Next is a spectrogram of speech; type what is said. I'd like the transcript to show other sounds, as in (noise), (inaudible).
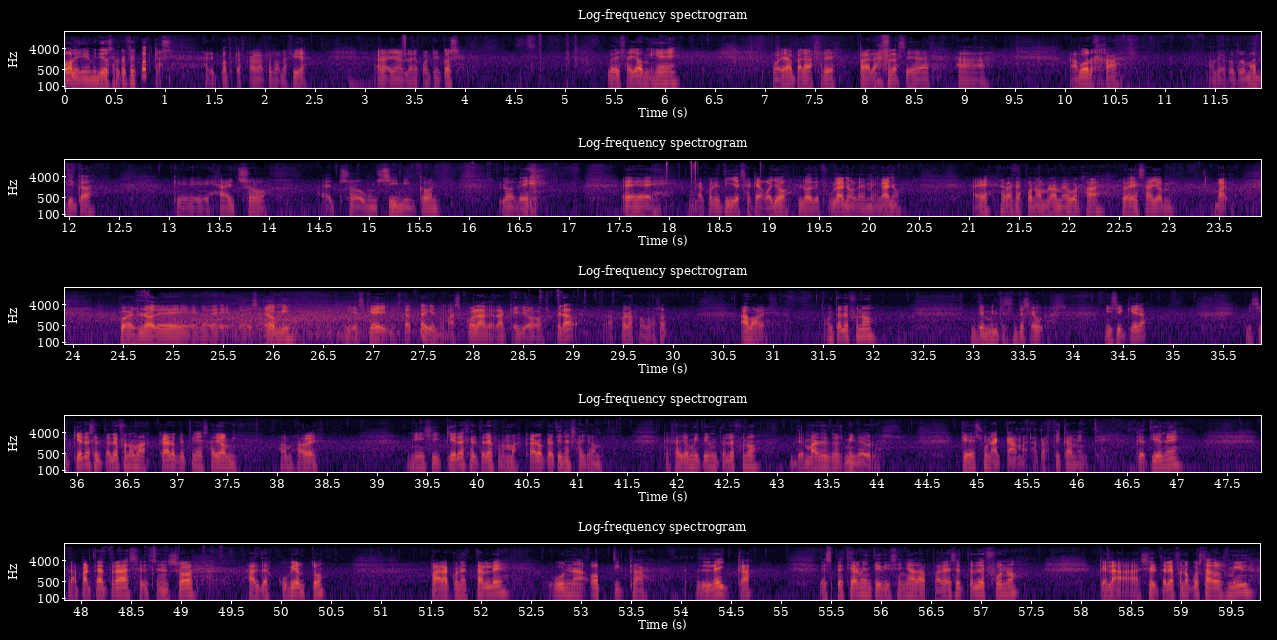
Hola y bienvenidos al Reflex Podcast, el podcast que habla de fotografía. Ahora ya habla de cualquier cosa. Lo de Xiaomi, ¿eh? Voy a parafrasear a, a Borja, de Rotromática, que ha hecho, ha hecho un símil con lo de eh, una coletilla esa que hago yo, lo de fulano, lo de Mengano. ¿eh? Gracias por nombrarme Borja, lo de Xiaomi. Vale. Pues lo de, lo de, lo de Xiaomi, y es que está trayendo más cola de la que yo esperaba. Las cosas como son. Vamos a ver. Un teléfono de 1.300 euros. Ni siquiera, ni siquiera es el teléfono más caro que tiene Xiaomi. Vamos a ver. Ni siquiera es el teléfono más caro que tiene Xiaomi. Que Xiaomi tiene un teléfono de más de 2.000 euros. Que es una cámara prácticamente. Que tiene la parte de atrás el sensor al descubierto para conectarle una óptica Leica especialmente diseñada para ese teléfono que la- si el teléfono cuesta 2.000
